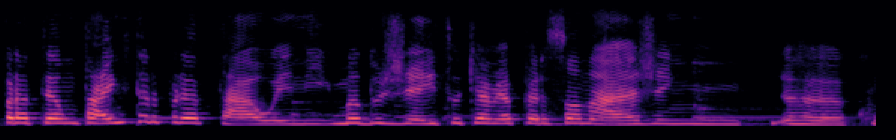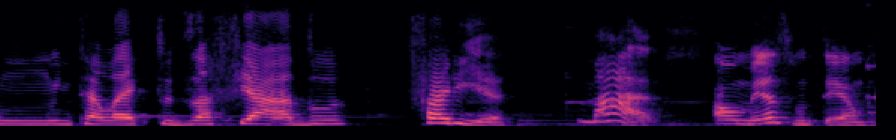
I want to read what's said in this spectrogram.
para tentar interpretar o enigma do jeito que a minha personagem uh, com um intelecto desafiado faria. Mas, ao mesmo tempo,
